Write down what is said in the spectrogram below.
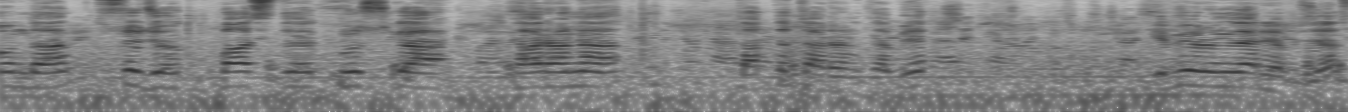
Bundan sucuk, bastık, muska, tarhana, tatlı tarhana tabii gibi ürünler yapacağız.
